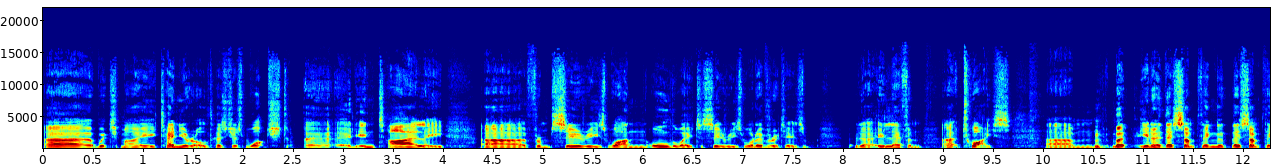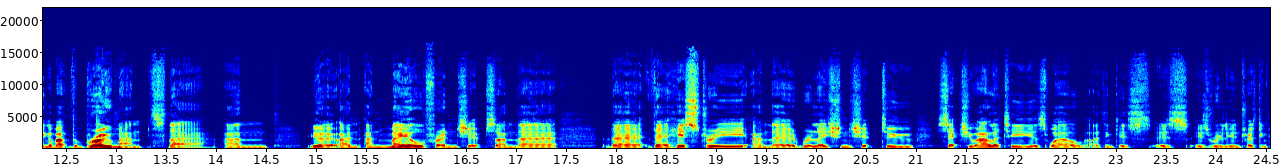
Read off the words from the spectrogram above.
uh, which my 10 year old has just watched uh, entirely uh, from series one all the way to series whatever it is. 11 twice um, but you know there's something there's something about the bromance there and you know and and male friendships and their their their history and their relationship to sexuality as well. I think is is is really interesting,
